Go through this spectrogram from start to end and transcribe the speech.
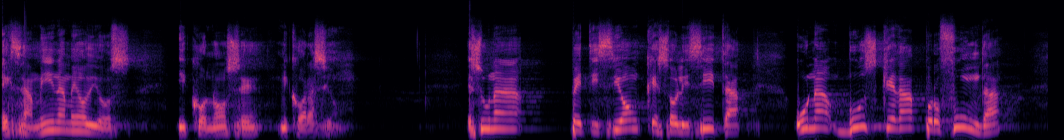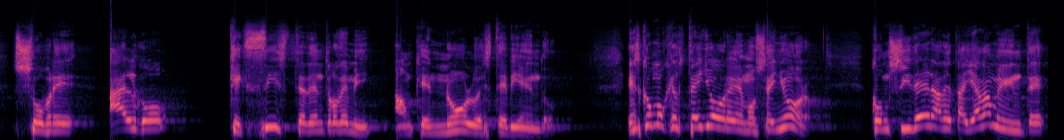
Examíname, oh Dios, y conoce mi corazón. Es una petición que solicita una búsqueda profunda sobre algo que existe dentro de mí, aunque no lo esté viendo. Es como que usted lloremos, Señor, considera detalladamente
